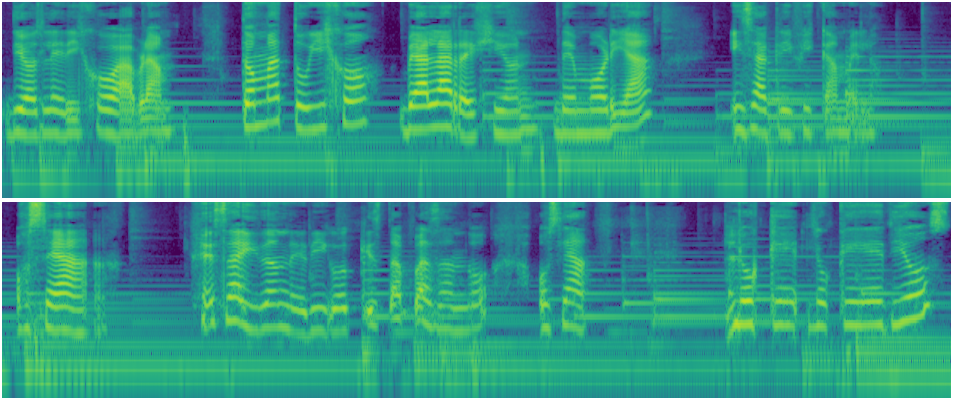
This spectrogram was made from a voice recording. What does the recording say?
Dios le dijo a Abraham, toma tu hijo, ve a la región de Moria y sacrifícamelo. O sea, es ahí donde digo, ¿qué está pasando? O sea, lo que, lo que Dios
